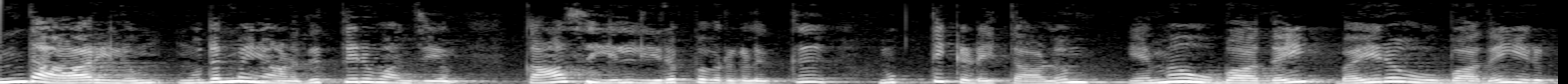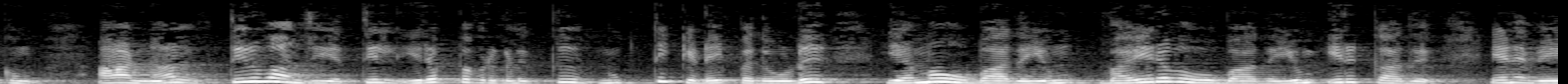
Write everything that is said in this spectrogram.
இந்த ஆறிலும் முதன்மையானது திருவாஞ்சியம். காசியில் இருப்பவர்களுக்கு முக்தி கிடைத்தாலும் யம உபாதை பைரவ உபாதை இருக்கும். ஆனால் திருவாஞ்சியத்தில் இறப்பவர்களுக்கு முக்தி கிடைப்பதோடு யம உபாதையும் பைரவ உபாதையும் இருக்காது. எனவே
